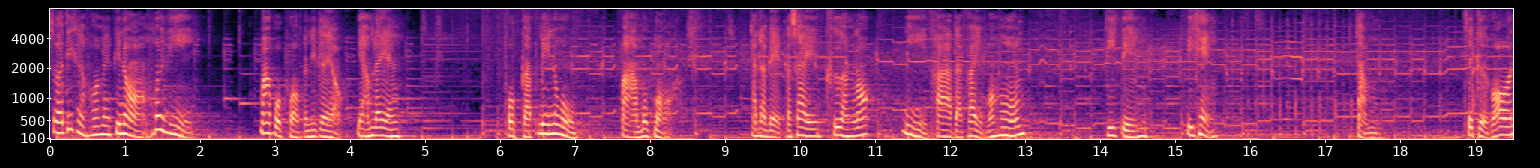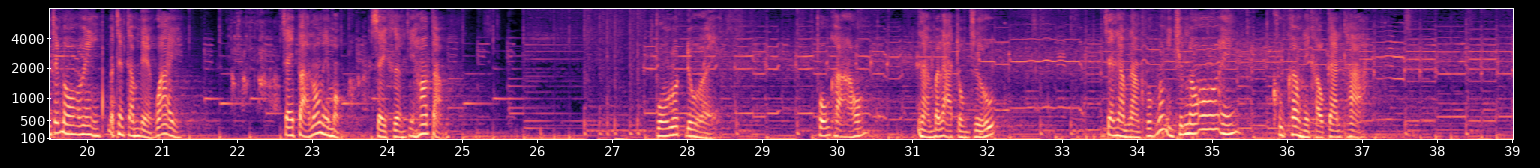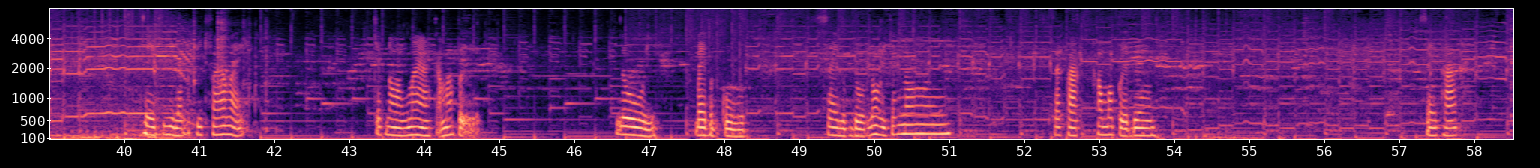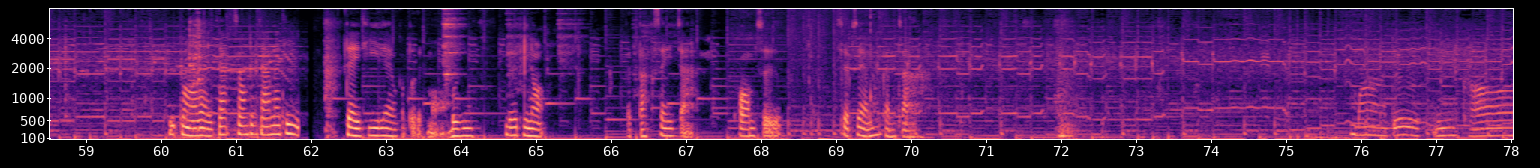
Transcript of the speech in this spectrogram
สวัสดีค่ะพ่อแม่พี่น้องเมื่อนี้มาพบพอกันอีกแล้ว ยามแรงพบกับเมนูป่าหมกหมออันดับแรกก็ใส่เครื่องเนาะนี่ข่าตะไคร้หัวหอมพริกแดงพริกแห้งตำใส่เกลือก่อนจะน้อยมันจะตำแดกไว้ใส่ป่าลงในหม้อใส่เครื่องที่ห่อตำปรุงรสด้วย ผงขาวน้ำปลาร้าจงสูจะนำหลังคลุกลงอีกชิ้นน้อยคลุกเข้าให้เข้ากันค่ะเททีแล้วก็ปิดฟ้าไว้จากน้อยมากก็มาเปิด โรยใบมะกรูด ใส่ลูกโดดลงอีกจักหน้อย สักพักเข้ามาเปิดเบงใส่พัก ปิดหมอไว้จักสองถึงสามนาทีได้ทีแล้วก็เปิดหมอบึ้งเด้อพี่น้องก็ตักใส่จานพร้อมเสิร์ฟเสียบแสบน้กันจ้ามาเด้อกินข้าว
